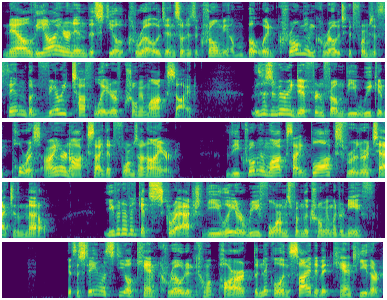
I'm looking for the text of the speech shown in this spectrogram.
Now, the iron in the steel corrodes, and so does the chromium, but when chromium corrodes, it forms a thin but very tough layer of chromium oxide. This is very different from the weak and porous iron oxide that forms on iron. The chromium oxide blocks further attack to the metal. Even if it gets scratched, the layer reforms from the chromium underneath. If the stainless steel can't corrode and come apart, the nickel inside of it can't either.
